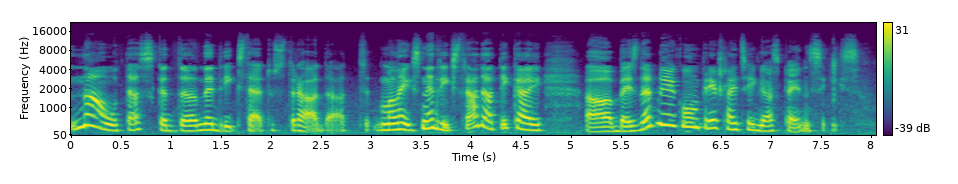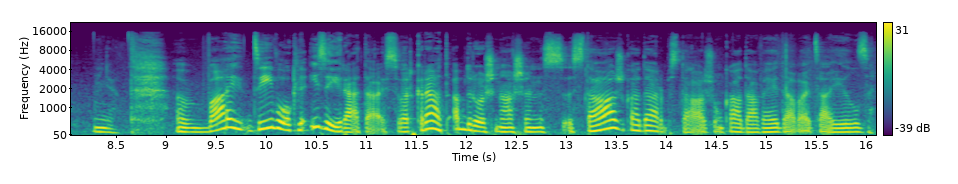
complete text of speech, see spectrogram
nav tas, ka nedrīkstētu strādāt. Man liekas, nedrīkst strādāt tikai bezdarbnieku un priekšlaicīgās pensijas. Jā. Vai dzīvokļa izīrētājs var krāt apdrošināšanas stāžu kā darba stāžu un kādā veidā vajadzēja Ilze?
